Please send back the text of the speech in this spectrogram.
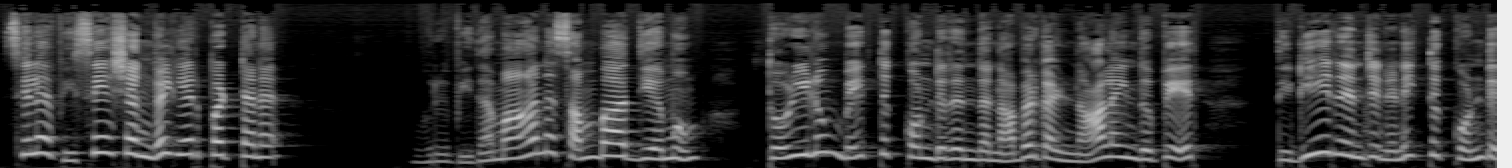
சில விசேஷங்கள் ஏற்பட்டன. ஒரு விதமான சம்பாத்தியமும் தொழிலும் வைத்துக் கொண்டிருந்த நபர்கள் நாலைந்து பேர் திடீரென்று நினைத்துக்கொண்டு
